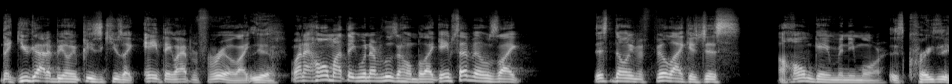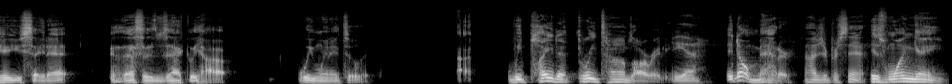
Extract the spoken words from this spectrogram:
like you got to be on your p's and q's. Like anything will happen for real. Like Yeah. when at home, I think we'll never lose at home. But like game seven was like this. Don't even feel like it's just a home game anymore. It's crazy to hear you say that. That's exactly how we went into it. I- We played it three times already. yeah. It don't matter. hundred percent. It's one game.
